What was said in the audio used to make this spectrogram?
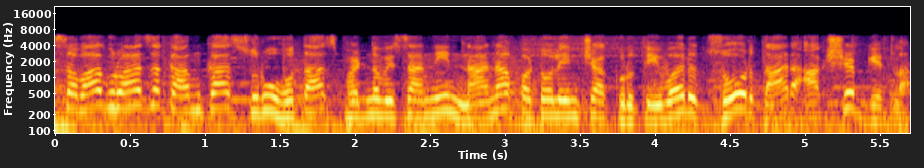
सभागृहाचं कामकाज सुरू होताच फडणवीसांनी नाना पटोलेंच्या कृतीवर जोरदार आक्षेप घेतला.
